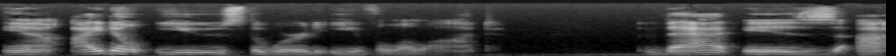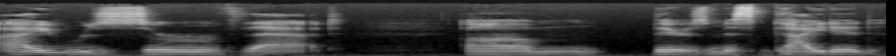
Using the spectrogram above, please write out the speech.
You know, I don't use the word evil a lot. That is, I reserve that. Um, there's misguided.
